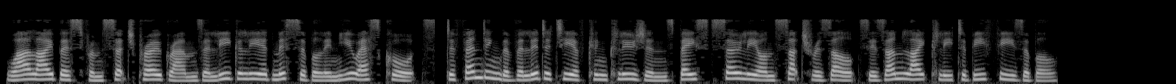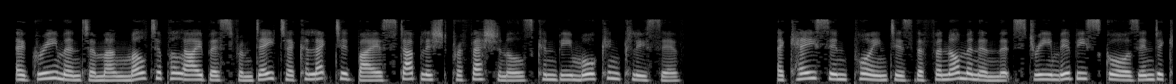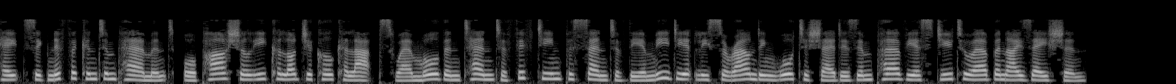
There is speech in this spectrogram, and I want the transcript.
While IBIS from such programs are legally admissible in U.S. courts, defending the validity of conclusions based solely on such results is unlikely to be feasible. Agreement among multiple IBIS from data collected by established professionals can be more conclusive. A case in point is the phenomenon that stream IBI scores indicate significant impairment, or partial ecological collapse where more than 10 to 15% of the immediately surrounding watershed is impervious due to urbanization.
